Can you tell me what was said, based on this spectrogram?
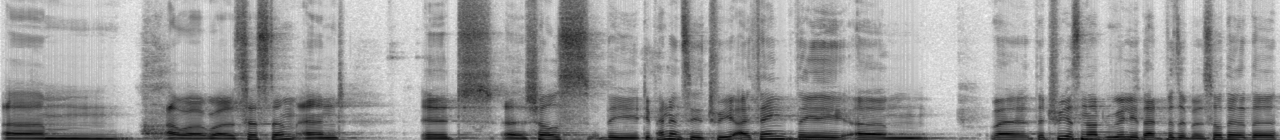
um, our well, system, and it uh, shows the dependency tree. I think the um, well, the tree is not really that visible. So the the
